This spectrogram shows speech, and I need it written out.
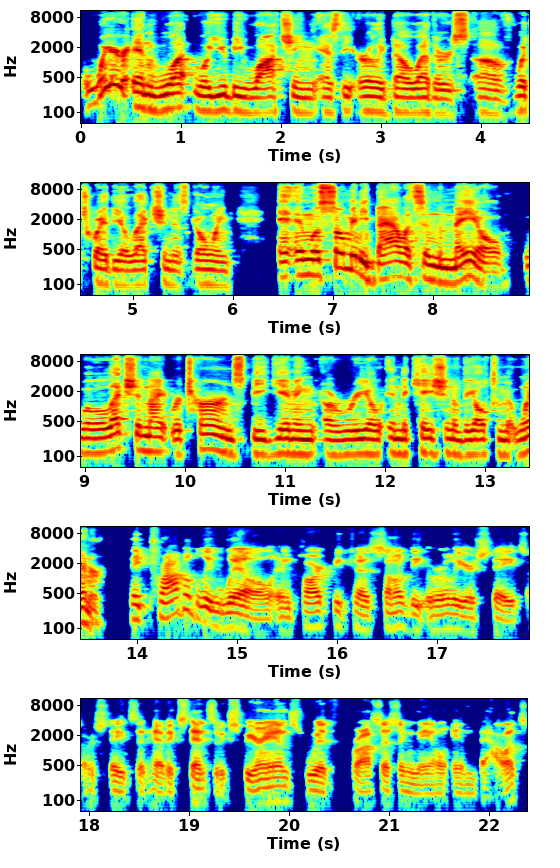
Where and what will you be watching as the early bellwethers of which way the election is going? And with so many ballots in the mail, will election night returns be giving a real indication of the ultimate winner? They probably will, in part because some of the earlier states are states that have extensive experience with processing mail in ballots.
